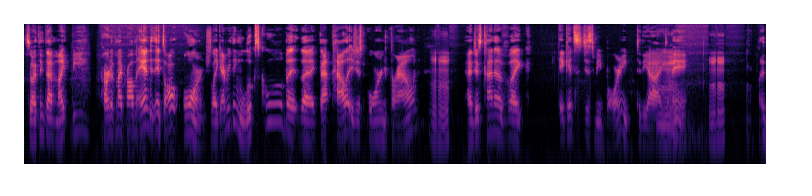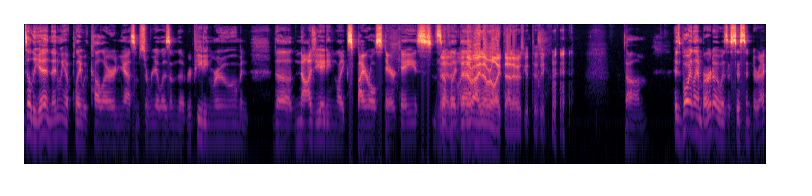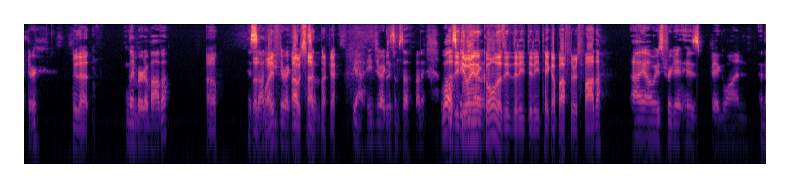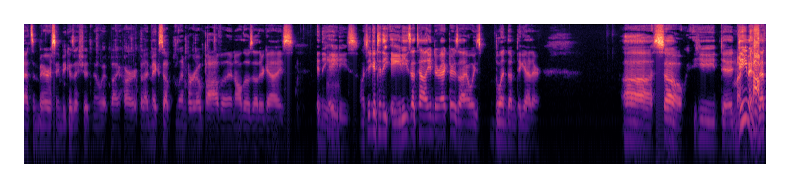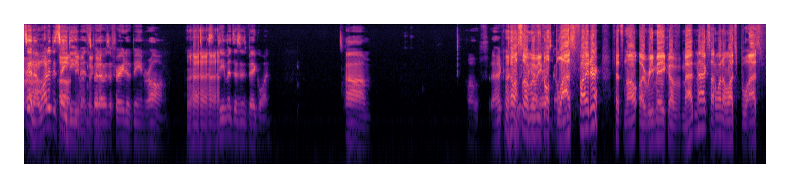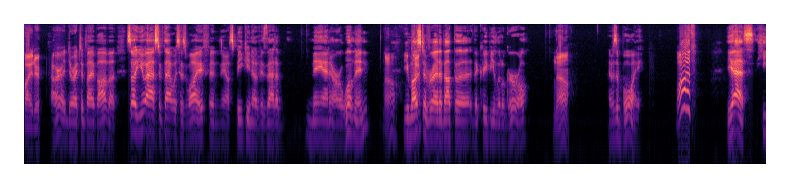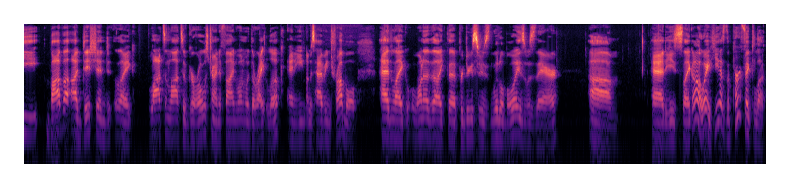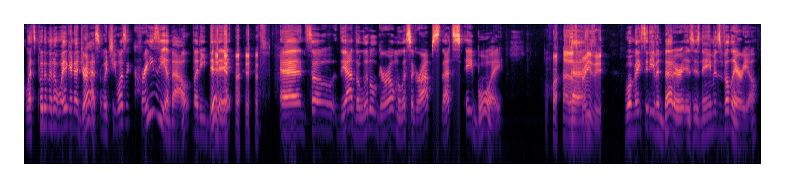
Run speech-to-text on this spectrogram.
So I think that might be part of my problem. And it's all orange. Like everything looks cool, but like that palette is just orange brown Mm-hmm. and just kind of like it gets just to be boring to the eye to Mm. me. Mm-hmm. Until the end, then we have play with color and yeah, some surrealism, the repeating room and the nauseating like spiral staircase and stuff like I that. never, I never liked that. I always get dizzy. Um, his boy Lamberto was assistant director. Who that? Lamberto Bava, Oh, his his son. wife. He directed oh, his son. some- okay. yeah, he directed some stuff on it. Well, Does he do anything of- cool? Does he? Did he? Did he take up after his father? I always forget his big one, and that's embarrassing because I should know it by heart. But I mix up Lamberto Bava and all those other guys in the Hmm. '80s. Once you get to the '80s Italian directors, I always blend them together. Uh, so he did Macabra. Demons. That's it. I wanted to say Oh, Demons, Demons, but. I was afraid of being wrong. Demons is his big one. Um. Oh, that also, a movie where I was called. Blast Fighter. That's not a remake of Mad Max. I want to watch Blast Fighter. All right, directed by Bava. So you asked if that was his wife, and you know, speaking of, is that a man or a woman? Oh You must have read about the the creepy little girl. no! It was a boy. What? Yes, he Bava auditioned like lots and lots of girls trying to find one with the right look, and he uh. was having trouble. And like one of the like the producers' little boys was there, um, and he's like, "Oh wait, he has the perfect look. Let's put him in a wig and a dress," which he wasn't crazy about, but he did it. It's- And so, yeah, the little girl, Melissa Graps, that's a boy. That's And- crazy. What makes it even better is his name is Valerio.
